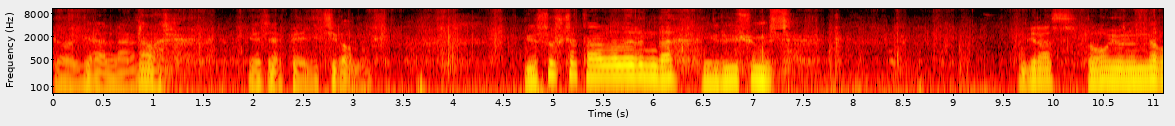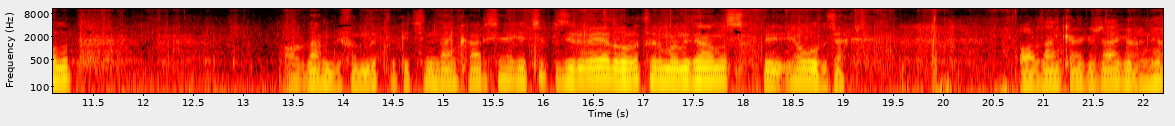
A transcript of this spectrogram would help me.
gölge yerlerde var. Gece epey bir çiğ olmuş. Yusufça tarlalarında yürüyüşümüz biraz doğu yönünde olup oradan bir fındıklık içinden karşıya geçip zirveye doğru tırmanacağımız bir yol olacak. Oradan köy güzel görünüyor.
